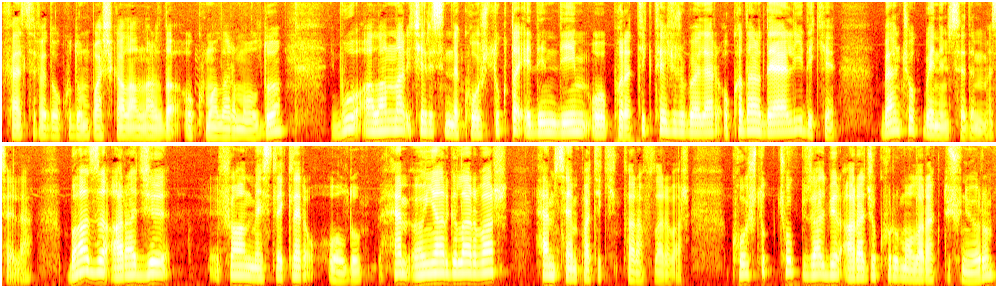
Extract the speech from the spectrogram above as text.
Felsefede okudum. Başka alanlarda da okumalarım oldu. Bu alanlar içerisinde koçlukta edindiğim o pratik tecrübeler o kadar değerliydi ki ben çok benimsedim mesela. Bazı aracı şu an meslekler oldu. Hem ön yargılar var hem sempatik tarafları var. Koçluk çok güzel bir aracı kurum olarak düşünüyorum.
